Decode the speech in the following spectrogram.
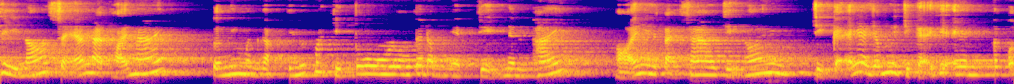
thì nó sẽ là thoải mái. Tự nhiên mình gặp chị nước mắt chị tuôn luôn cái đồng nghiệp chị nhìn thấy hỏi tại sao chị nói chị kể giống như chị kể với em tôi có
